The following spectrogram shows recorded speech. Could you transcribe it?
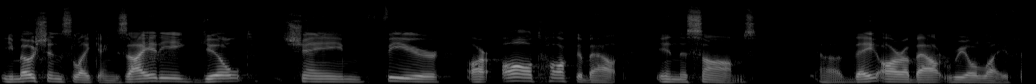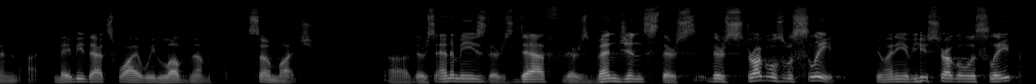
emotions like anxiety, guilt, shame, fear are all talked about in the Psalms. Uh, they are about real life, and maybe that's why we love them so much. Uh, there's enemies, there's death, there's vengeance, there's, there's struggles with sleep. Do any of you struggle with sleep?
